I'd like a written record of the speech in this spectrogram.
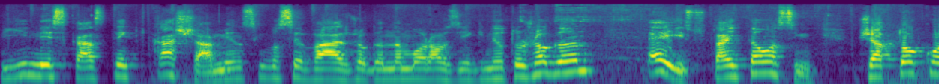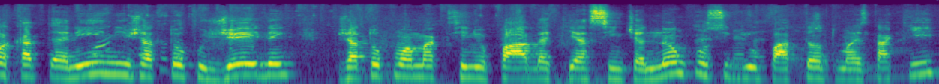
e nesse caso tem que encaixar, menos que você vá jogando na moralzinha que nem eu tô jogando. É isso, tá? Então assim, já tô com a Catarine, já tô com o Jaden, já tô com uma Maxine upada que a Cintia não conseguiu upar tanto, mas tá aqui.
